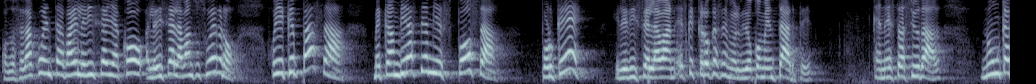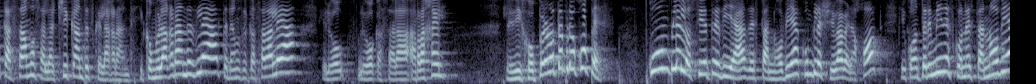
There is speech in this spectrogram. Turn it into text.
Cuando se da cuenta, va y le dice a Jacob, le dice a Labán su suegro, oye, ¿qué pasa? Me cambiaste a mi esposa. ¿Por qué? Y le dice Labán, es que creo que se me olvidó comentarte que en esta ciudad Nunca casamos a la chica antes que la grande. Y como la grande es Lea, tenemos que casar a Lea y luego, luego casar a, a Rachel. Le dijo, pero no te preocupes, cumple los siete días de esta novia, cumple Shiva Berajot, y cuando termines con esta novia,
